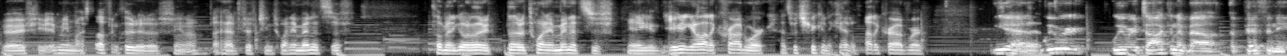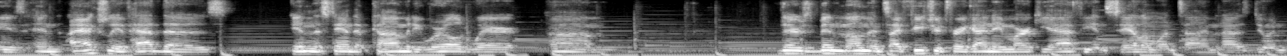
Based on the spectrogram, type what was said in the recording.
Very few. I mean, myself included. If you know, if I had 15, 20 minutes of told me to go another another 20 minutes of you know, you're, you're gonna get a lot of crowd work. That's what you're gonna get. A lot of crowd work. Yeah, we were we were talking about epiphanies, and I actually have had those in the stand-up comedy world where um, there's been moments I featured for a guy named Mark Yaffe in Salem one time, and I was doing,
